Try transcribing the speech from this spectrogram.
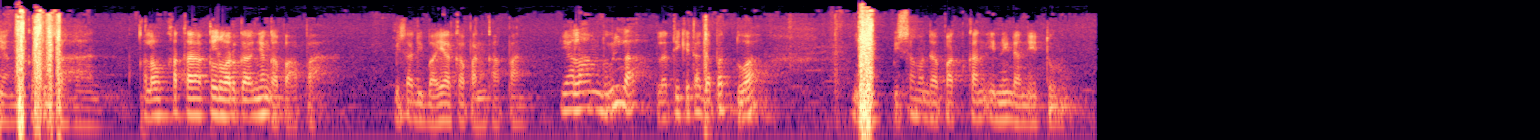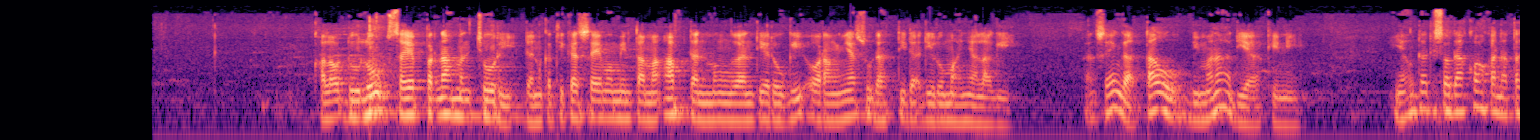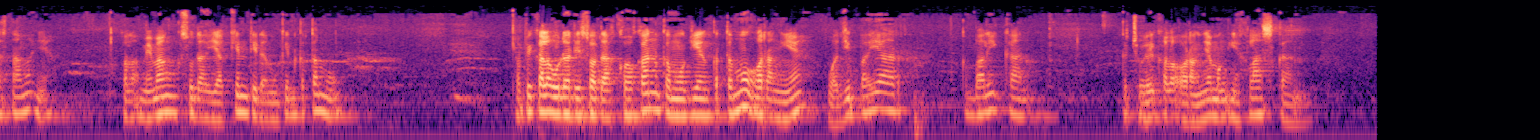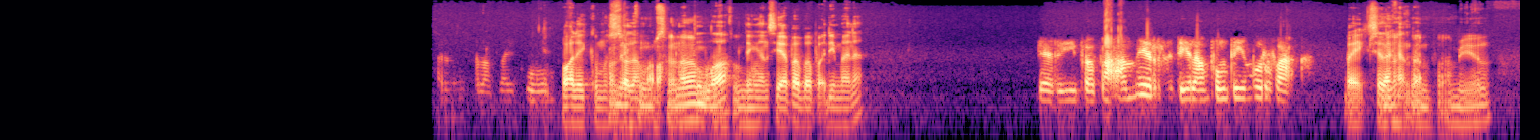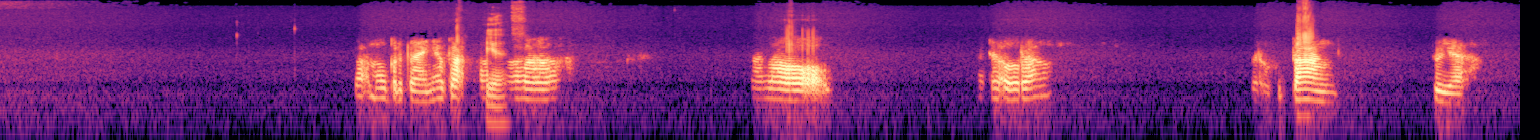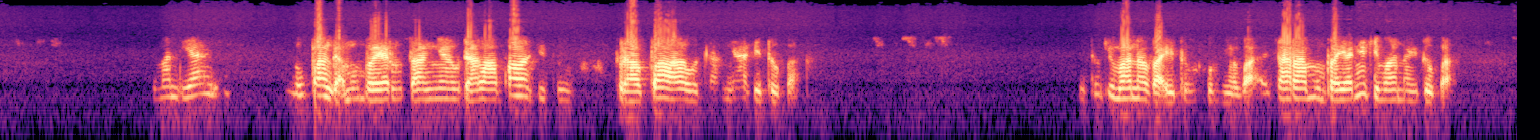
yang kesusahan? Kalau kata keluarganya enggak apa-apa bisa dibayar kapan-kapan. Ya alhamdulillah, berarti kita dapat dua ya, bisa mendapatkan ini dan itu. Kalau dulu saya pernah mencuri dan ketika saya meminta maaf dan mengganti rugi orangnya sudah tidak di rumahnya lagi. Dan saya nggak tahu di mana dia kini. Ya udah disodakohkan atas namanya. Kalau memang sudah yakin tidak mungkin ketemu. Tapi kalau udah disodakohkan kemudian ketemu orangnya, wajib bayar, kembalikan. Kecuali kalau orangnya mengikhlaskan. Waalaikumsalam warahmatullahi Dengan siapa Bapak di mana? Dari Bapak Amir di Lampung Timur, Pak. Baik, silakan, silakan Pak Amir. Pak mau bertanya Pak. Iya. uh, kalau ada orang berhutang, itu ya, cuman dia lupa nggak membayar hutangnya udah lama gitu, berapa hutangnya gitu Pak. Itu gimana Pak itu hukumnya Pak? Cara membayarnya gimana itu Pak?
